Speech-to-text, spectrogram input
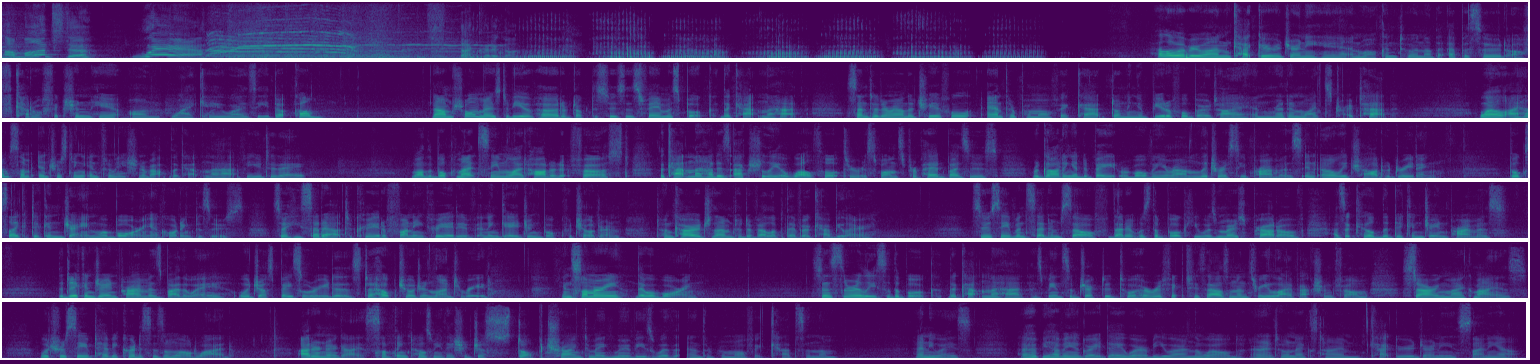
A monster? Where? that could have gone. Hello everyone, Cat Guru Journey here, and welcome to another episode of Cat or Fiction here on YKYZ.com. Now, I'm sure most of you have heard of Dr. Seuss's famous book, The Cat in the Hat, centered around a cheerful, anthropomorphic cat donning a beautiful bow tie and red and white striped hat. Well, I have some interesting information about The Cat in the Hat for you today. While the book might seem light-hearted at first, The Cat in the Hat is actually a well thought through response prepared by Seuss regarding a debate revolving around literacy primers in early childhood reading. Books like Dick and Jane were boring, according to Seuss, so he set out to create a funny, creative, and engaging book for children to encourage them to develop their vocabulary. Seuss even said himself that it was the book he was most proud of as it killed the Dick and Jane primers. The Dick and Jane primers, by the way, were just basal readers to help children learn to read. In summary, they were boring. Since the release of the book, The Cat in the Hat has been subjected to a horrific 2003 live action film starring Mike Myers, which received heavy criticism worldwide. I don't know, guys, something tells me they should just stop trying to make movies with anthropomorphic cats in them. Anyways, I hope you're having a great day wherever you are in the world, and until next time, Cat Guru Journey signing out.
